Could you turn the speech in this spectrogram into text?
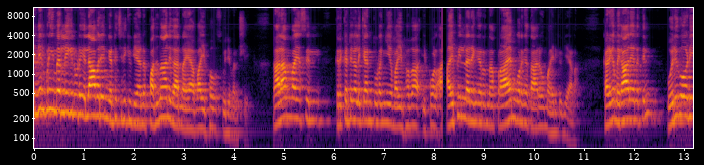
ഇന്ത്യൻ പ്രീമിയർ ലീഗിലൂടെ എല്ലാവരെയും ഞെട്ടിച്ചിരിക്കുകയാണ് പതിനാലുകാരനായ വൈഭവ് സൂര്യവംശി. നാലാം വയസ്സിൽ ക്രിക്കറ്റ് കളിക്കാൻ തുടങ്ങിയ വൈഭവ ഇപ്പോൾ ഐ പി എല്ലിൽ അരങ്ങേറുന്ന പ്രായം കുറഞ്ഞ താരവുമായിരിക്കുകയാണ്. കഴിഞ്ഞ മേഘാലയത്തിൽ ഒരു കോടി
